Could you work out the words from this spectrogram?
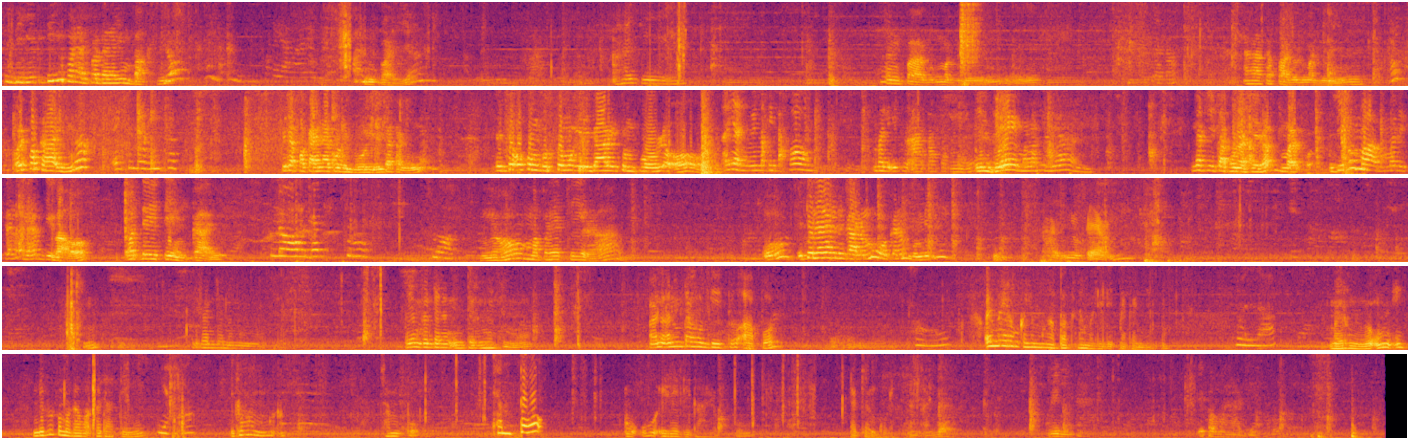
Hindi, hindi niyo pa nagpadala yung box niyo? Ano ba yan? Ay, si... Ang pagod maglinis. Ano? Nakakapagod maglinis. Uy, pagkain nga! Eh, kumain ka. Pinapakain na ako ni Buhil ka kanina. Ito o kung gusto mong iligaro itong polo, oh. Ayan, yung nakita ko. Maliit na ata sa kanya. Hindi, malaki yan. Nakita ko na si Rob. Ma- di ba ma maliit lang si Rob, di ba, oh? What do you think, Kai? No, that's too small. No, mapayat si Rob. Oh, ito na lang regalo mo, huwag ka nang bumili. Ay, yung pera mo. Hmm? Ang ganda naman nga. Ay, ang ganda ng internet mo. Ano, anong tawag dito? Apple? No, Ay, mayroon kayong mga bags na malilit na ganyan. no? wala. Mayroon noon eh. Hindi ba gumagawa ka dati niya? Yeah. Ikaw ang mga sampu. Sampo. Oo, ireregalo ko. Lagyan ko lang ng ano. Wintas. Ipamahagi ko.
